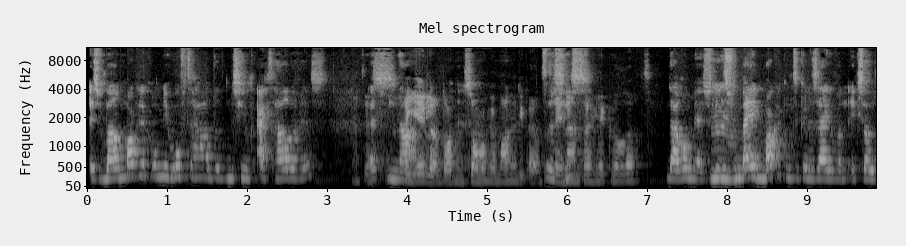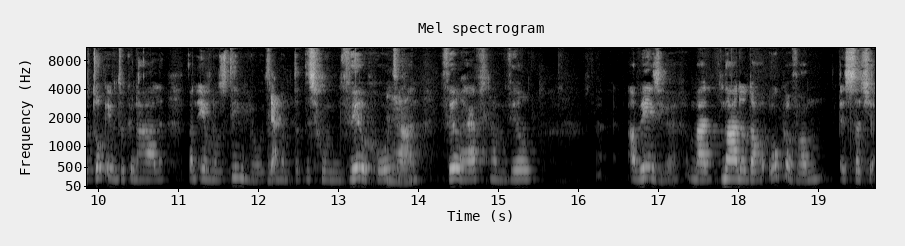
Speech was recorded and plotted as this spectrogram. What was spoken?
is wel makkelijker om je hoofd te halen, dat het misschien ook echt haalbaar is. Het is het- nou- reëler dan sommige mannen die bij ons trainen. Zeg ik wel dat. Daarom juist. Het is Mhm. voor mij makkelijk om te kunnen zeggen van, ik zou de top eventueel kunnen halen dan een van onze teamgenoten. Ja. Want dat is gewoon veel groter Ja. en veel heftiger en veel aanweziger. Maar het nadeel daar ook wel van, is dat je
